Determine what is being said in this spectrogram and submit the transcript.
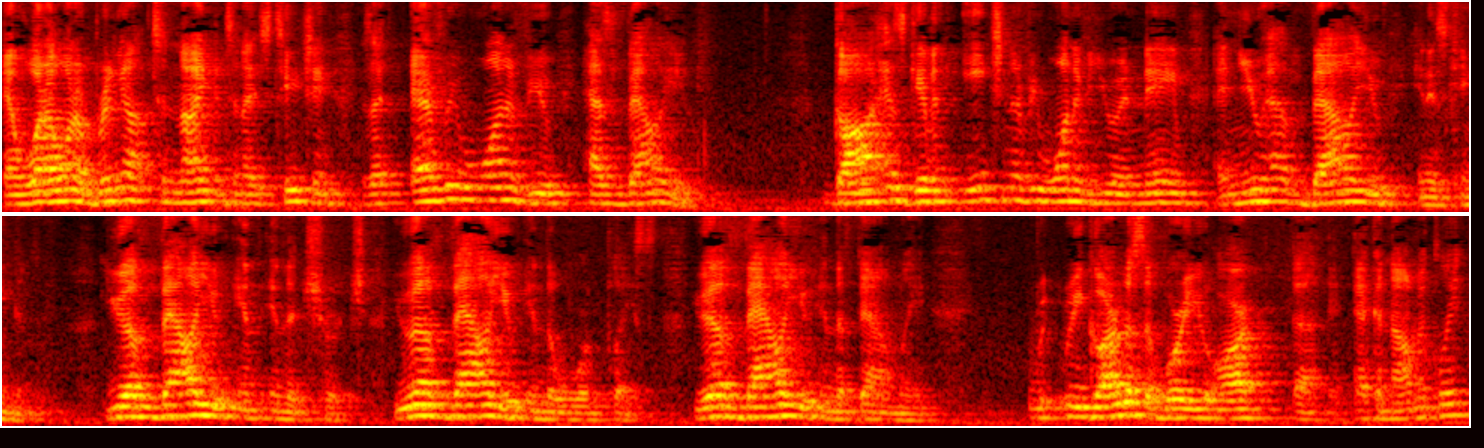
And what I want to bring out tonight in tonight's teaching is that every one of you has value. God has given each and every one of you a name, and you have value in His kingdom. You have value in, in the church. You have value in the workplace. You have value in the family. Re- regardless of where you are uh, economically,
